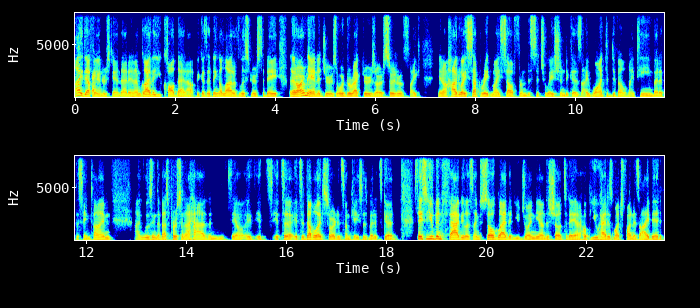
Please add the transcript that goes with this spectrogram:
I definitely right. understand that, and I'm glad that you called that out because I think a lot of listeners today that are managers or directors are sort of like, you know, how do I separate myself from this situation because I want to develop my team, but at the same time, I'm losing the best person I have, and you know it, it's it's a it's a double edged sword in some cases, but it's good. Stacey, you've been fabulous. I'm so glad that you joined me on the show today. I hope you had as much fun as I did.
